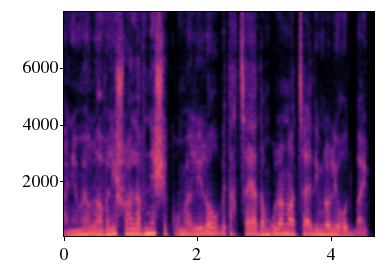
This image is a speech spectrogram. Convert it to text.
ואני אומר לו, אבל יש לו עליו נשק. הוא אומר לי, לא, הוא בטח צייד, אמרו לנו הציידים לא לירות בהם.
